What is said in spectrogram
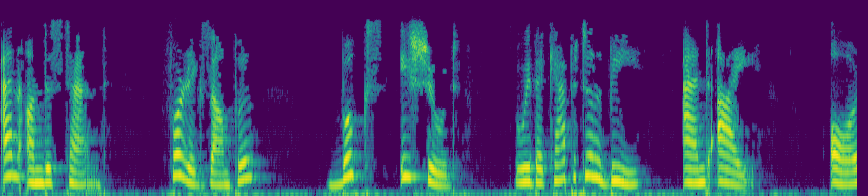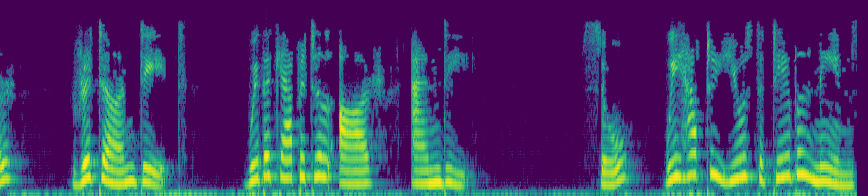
and understand. For example, books issued with a capital B and I or return date with a capital R and D. So, we have to use the table names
